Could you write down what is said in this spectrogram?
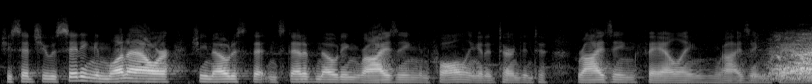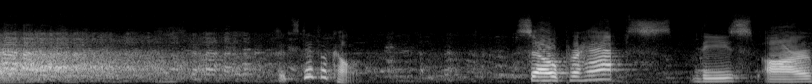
She said she was sitting in one hour. She noticed that instead of noting rising and falling, it had turned into rising, failing, rising, failing. it's difficult. So perhaps these are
